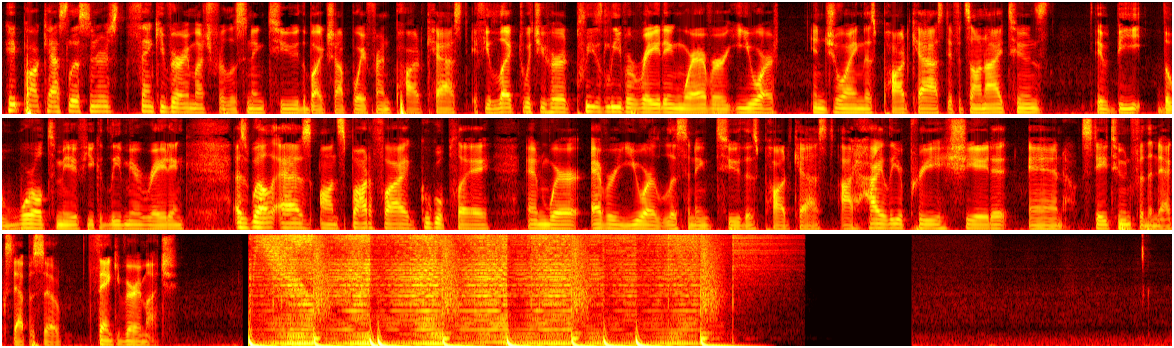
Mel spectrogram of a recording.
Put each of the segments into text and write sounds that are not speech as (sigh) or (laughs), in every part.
Hey, podcast listeners, thank you very much for listening to the Bike Shop Boyfriend podcast. If you liked what you heard, please leave a rating wherever you are enjoying this podcast. If it's on iTunes, it would be the world to me if you could leave me a rating, as well as on Spotify, Google Play, and wherever you are listening to this podcast. I highly appreciate it, and stay tuned for the next episode. Thank you very much.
